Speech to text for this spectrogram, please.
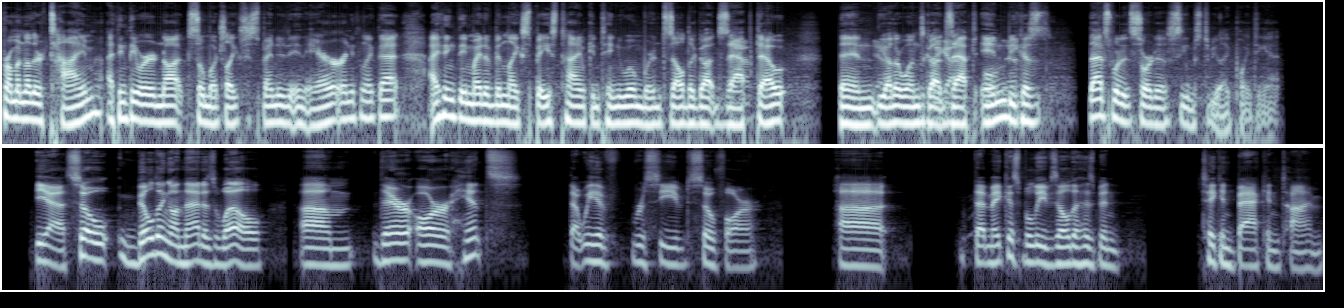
from another time. I think they were not so much like suspended in air or anything like that. I think they might have been like space time continuum where Zelda got zapped out, then the other ones got, got zapped in in. because that's what it sort of seems to be like pointing at. Yeah, so building on that as well, um, there are hints that we have received so far uh, that make us believe Zelda has been taken back in time,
